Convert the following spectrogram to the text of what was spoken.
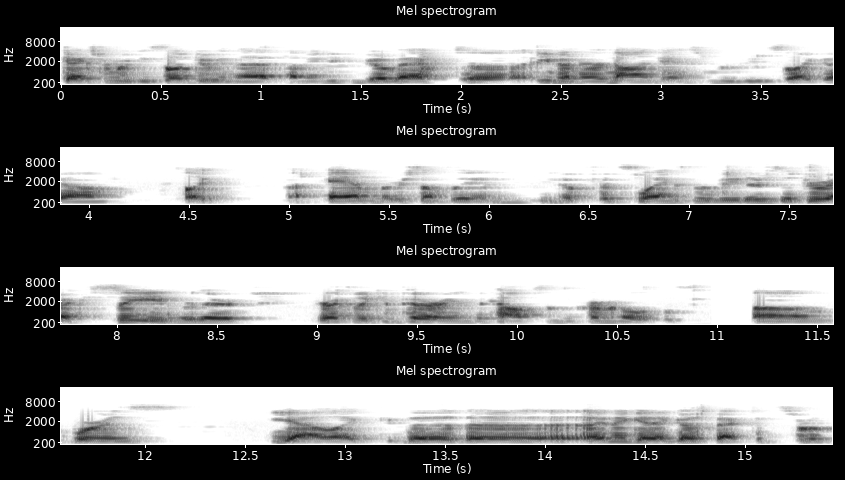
gangster movies love doing that. I mean, you can go back to even our non-gangster movies, like, um, like M or something, you know, Fritz Lang's movie, there's a direct scene where they're directly comparing the cops and the criminals. Um, whereas, yeah, like the the and again it goes back to sort of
